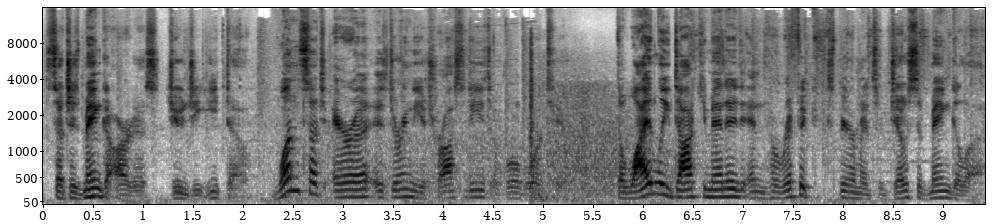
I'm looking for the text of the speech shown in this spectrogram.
such as manga artist Junji Ito. One such era is during the atrocities of World War II. The widely documented and horrific experiments of Joseph Mengele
